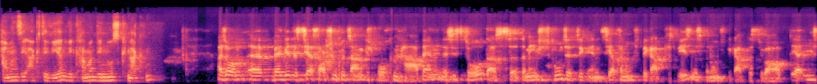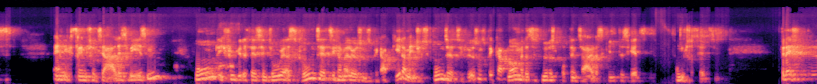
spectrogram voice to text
kann man sie aktivieren? Wie kann man die Nuss knacken? Also, äh, weil wir das zuerst auch schon kurz angesprochen haben, es ist so, dass äh, der Mensch ist grundsätzlich ein sehr vernunftbegabtes Wesen, das vernunftbegabteste überhaupt. Er ist ein extrem soziales Wesen. Und ich füge das jetzt hinzu, er ist grundsätzlich einmal lösungsbegabt. Jeder Mensch ist grundsätzlich lösungsbegabt. Nochmal, das ist nur das Potenzial, das gilt es jetzt umzusetzen. Vielleicht äh,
